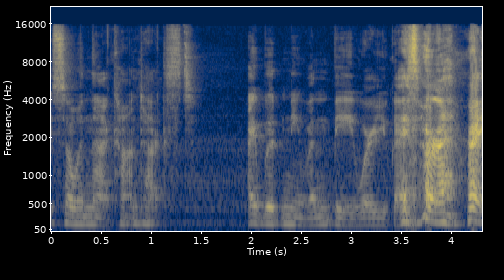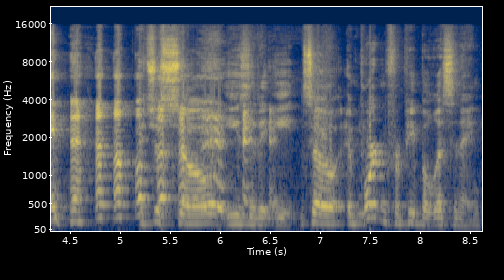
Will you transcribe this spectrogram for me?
so in that context, I wouldn't even be where you guys are at right now. It's just so easy to eat. So important for people listening.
